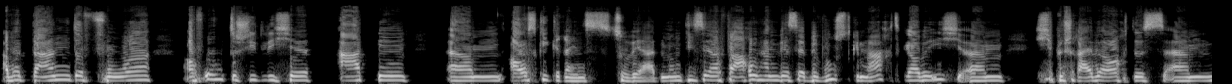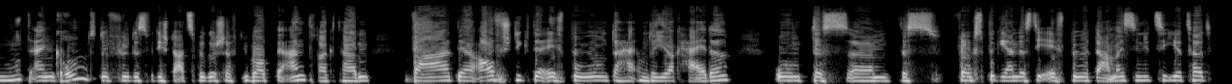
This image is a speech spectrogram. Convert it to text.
aber dann davor auf unterschiedliche Arten ähm, ausgegrenzt zu werden. Und diese Erfahrung haben wir sehr bewusst gemacht, glaube ich. Ähm, ich beschreibe auch, dass ähm, mit ein Grund dafür, dass wir die Staatsbürgerschaft überhaupt beantragt haben, war der Aufstieg der FPÖ unter, unter Jörg Haider und das, ähm, das Volksbegehren, das die FPÖ damals initiiert hat.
